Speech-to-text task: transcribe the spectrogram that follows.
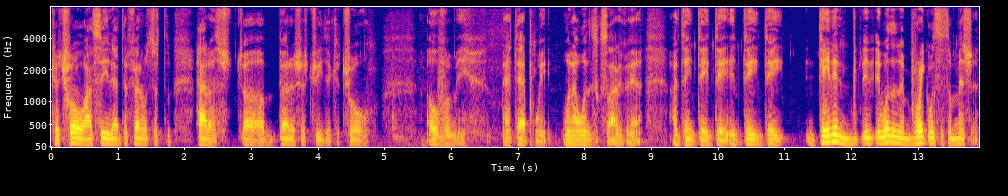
control. I see that the federal system had a, uh, better strategic control over me at that point when I went to society. Yeah, I think they they they they they didn't. It, it wasn't a break. It was a submission.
